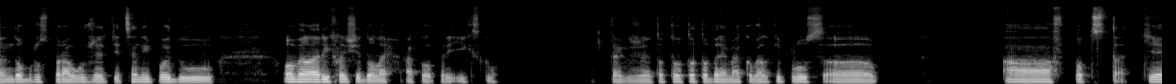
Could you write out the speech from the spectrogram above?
len dobrú správu, že tie ceny pôjdu oveľa rýchlejšie dole ako pri X. takže toto, toto beriem ako veľký plus. A v podstate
